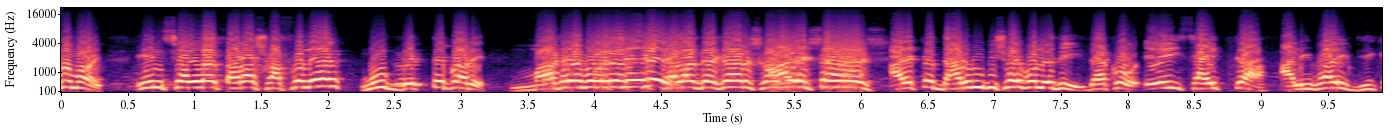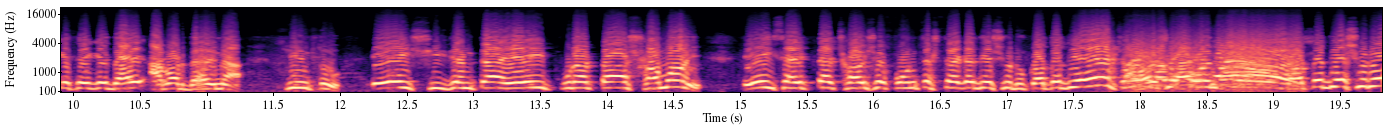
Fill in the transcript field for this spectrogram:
সময় ইনশাল্লাহ তারা সফলের মুখ দেখতে পারে। মাঠে বসে খেলা দেখার সময় আরেকটা শেষ। আরেকটা দারুণ বিষয় বলে দিই। দেখো এই সাইডটা আলী ভাই ঢিকে থেকে দেয় আবার দেয় না। কিন্তু এই সিজনটা এই পুরাটা সময় এই সাইডটা ছয়শো পঞ্চাশ টাকা দিয়ে শুরু। কত দিয়ে? 650 কত দিয়ে শুরু?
